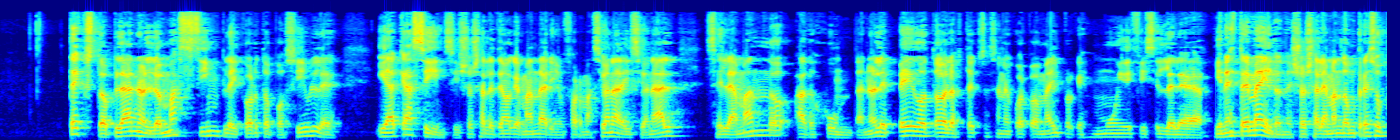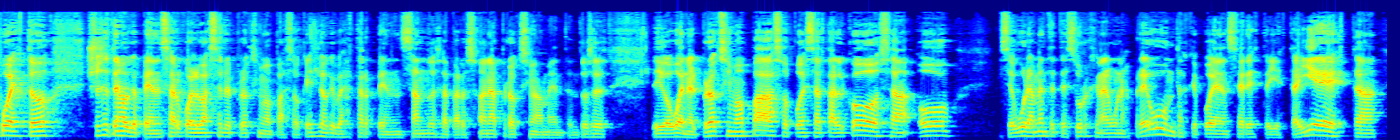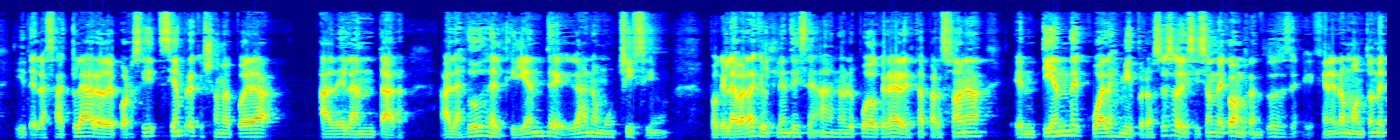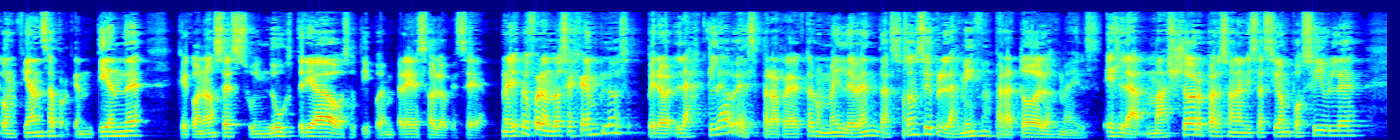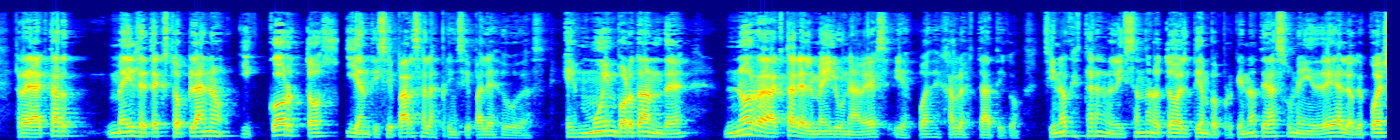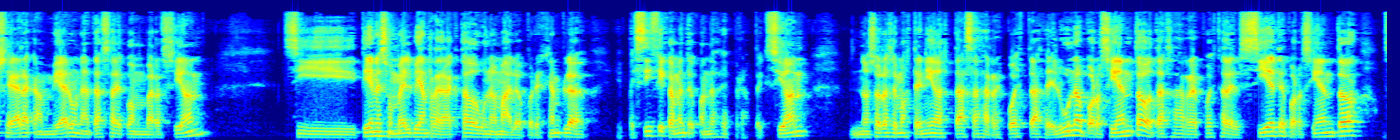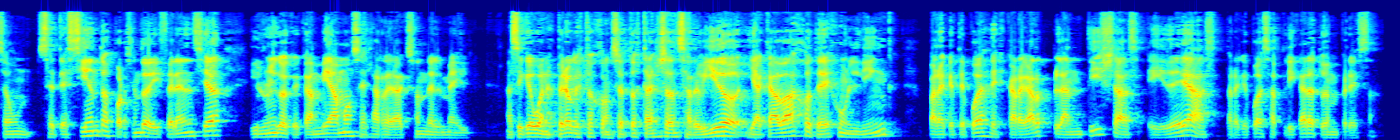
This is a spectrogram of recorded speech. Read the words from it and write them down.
texto plano lo más simple y corto posible y acá sí, si yo ya le tengo que mandar información adicional, se la mando adjunta. No le pego todos los textos en el cuerpo de mail porque es muy difícil de leer. Y en este mail donde yo ya le mando un presupuesto, yo ya tengo que pensar cuál va a ser el próximo paso, qué es lo que va a estar pensando esa persona próximamente. Entonces le digo, bueno, el próximo paso puede ser tal cosa o seguramente te surgen algunas preguntas que pueden ser esta y esta y esta y te las aclaro de por sí, siempre que yo me pueda adelantar a las dudas del cliente, gano muchísimo. Porque la verdad que el cliente dice, ah, no lo puedo creer, esta persona entiende cuál es mi proceso de decisión de compra. Entonces eh, genera un montón de confianza porque entiende que conoce su industria o su tipo de empresa o lo que sea. Bueno, estos fueron dos ejemplos, pero las claves para redactar un mail de ventas son siempre las mismas para todos los mails. Es la mayor personalización posible, redactar mails de texto plano y cortos y anticiparse a las principales dudas es muy importante no redactar el mail una vez y después dejarlo estático, sino que estar analizándolo todo el tiempo, porque no te das una idea de lo que puede llegar a cambiar una tasa de conversión si tienes un mail bien redactado o uno malo. Por ejemplo, específicamente cuando es de prospección, nosotros hemos tenido tasas de respuestas del 1% o tasas de respuesta del 7%, o sea, un 700% de diferencia, y lo único que cambiamos es la redacción del mail. Así que bueno, espero que estos conceptos te hayan servido y acá abajo te dejo un link para que te puedas descargar plantillas e ideas para que puedas aplicar a tu empresa.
